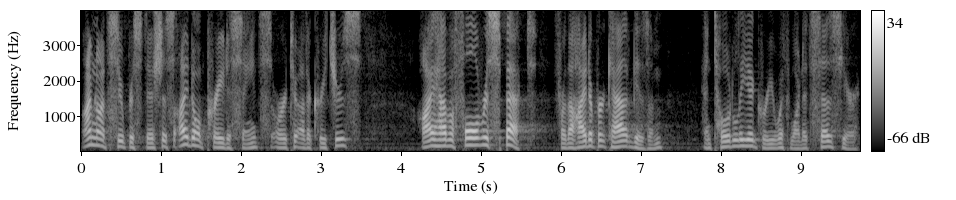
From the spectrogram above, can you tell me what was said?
I'm not superstitious. I don't pray to saints or to other creatures. I have a full respect for the Heidelberg Catechism and totally agree with what it says here.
